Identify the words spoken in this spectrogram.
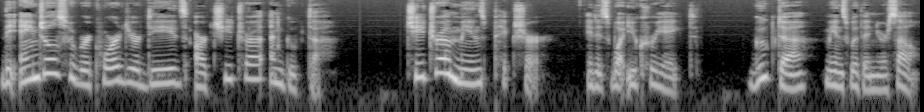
the angels who record your deeds are Chitra and Gupta. Chitra means picture, it is what you create. Gupta means within yourself.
